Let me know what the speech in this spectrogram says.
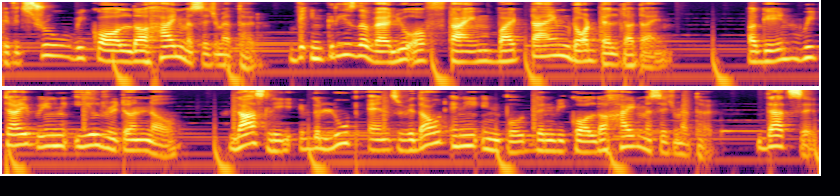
If it's true, we call the hide message method. We increase the value of time by time.delta time. Again, we type in yield return null. Lastly, if the loop ends without any input, then we call the hide message method. That's it.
